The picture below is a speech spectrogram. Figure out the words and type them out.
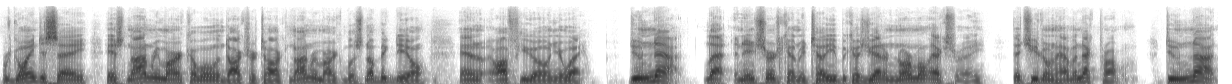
we're going to say it's non remarkable in doctor talk, non remarkable, it's no big deal, and off you go on your way. Do not let an insurance company tell you because you had a normal x ray that you don't have a neck problem. Do not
